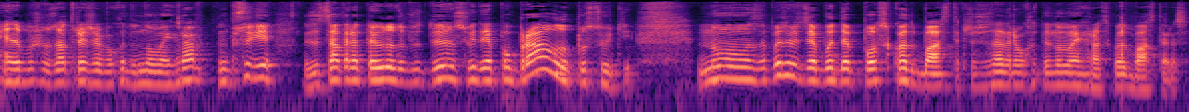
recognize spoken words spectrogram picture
Я забув, що завтра вже виходить нова гра. Ну, по суті, завтра той відео вийде по Бравлу, по суті. Ну, записується буде по Squadbusters, що завтра виходить нова гра Squadbusters.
